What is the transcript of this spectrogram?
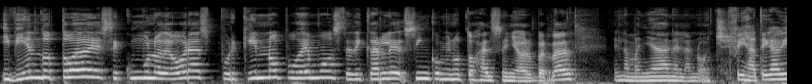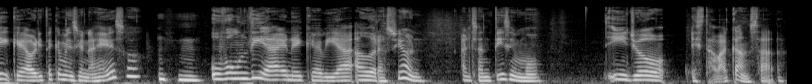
Y viendo todo ese cúmulo de horas, ¿por qué no podemos dedicarle cinco minutos al Señor, verdad? En la mañana, en la noche. Fíjate, Gaby, que ahorita que mencionas eso, hubo un día en el que había adoración al Santísimo y yo estaba cansada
